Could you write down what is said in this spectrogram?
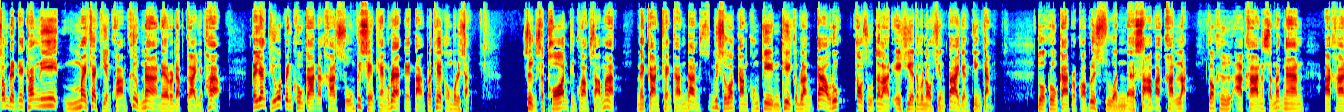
สำเร็จในครั้งนี้ไม่ใช่เพียงความคืบหน้าในระดับกายภาพ แต่ยังถือว่าเป็นโครงการอาคารสูงพิเศษแห่งแรกในต่างประเทศของบริษัท ซึ่งสะท้อนถึงความสามารถในการแข่งขันด้านวิศวกรรมของจีนที่กำลังก้าวรุกเข้าสู่ตลาดเอเชียตะวันออกเฉียงใต้อย่างจริงจัง ตัวโครงการประกอบด้วยส่วนเอ่อสามอาคารหลัก ก็คืออาคารสำนักงาน อาคาร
